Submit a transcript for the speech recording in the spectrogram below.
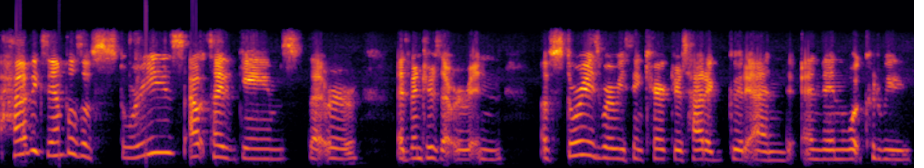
have examples of stories outside of games that were adventures that were written of stories where we think characters had a good end, and then what could we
